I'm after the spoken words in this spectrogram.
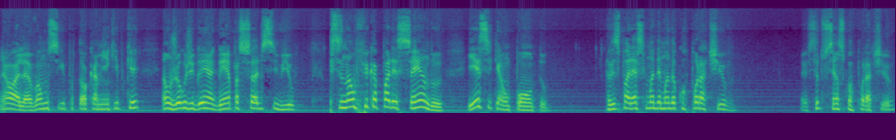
Né, olha, vamos seguir por tal caminho aqui, porque é um jogo de ganha-ganha para a sociedade civil. Porque senão fica parecendo, e esse que é um ponto, às vezes parece que é uma demanda corporativa. Eu sinto senso corporativo.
